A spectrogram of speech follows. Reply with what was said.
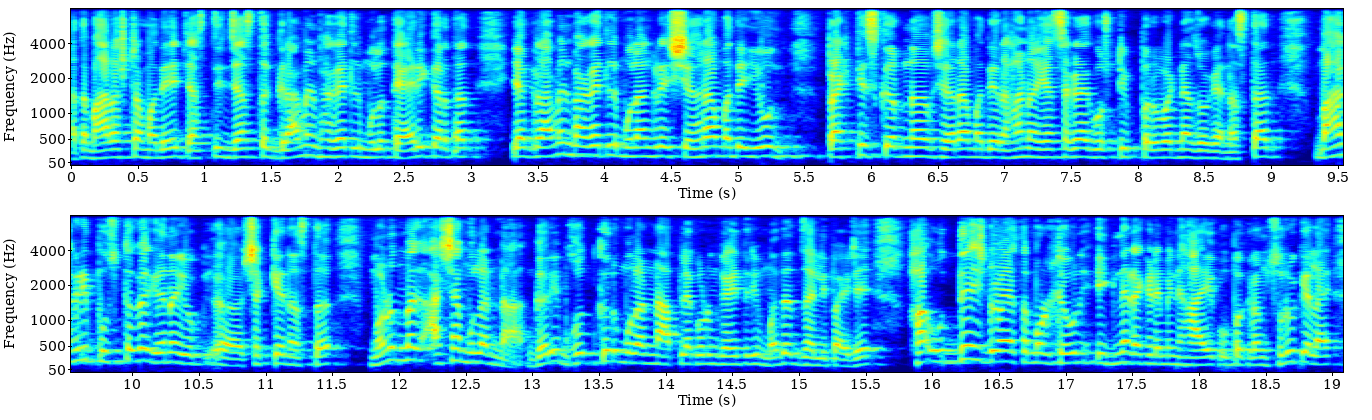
आता महाराष्ट्रामध्ये जास्तीत जास्त ग्रामीण भागातील मुलं तयारी करतात. या ग्रामीण भागातील मुलांकडे शहरामध्ये येऊन प्रॅक्टिस करणं शहरामध्ये राहणं या सगळ्या गोष्टी परवडण्याजोग्या नसतात. महागडी पुस्तकं घेणं योग्य शक्य नसतं. म्हणून मग अशा मुलांना गरीब होतकरू मुलांना आपल्याकडून काहीतरी मदत झाली पाहिजे. हा उद्देश डोळ्यासमोर ठेवून इग्नेट अकॅडमीने हा एक उपक्रम सुरू केला आहे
